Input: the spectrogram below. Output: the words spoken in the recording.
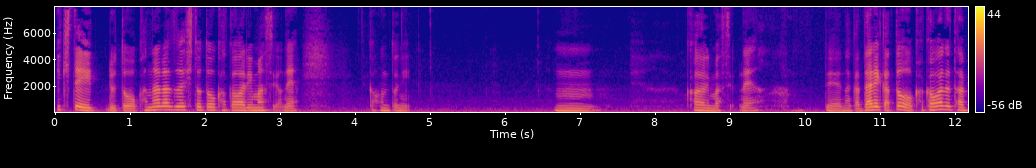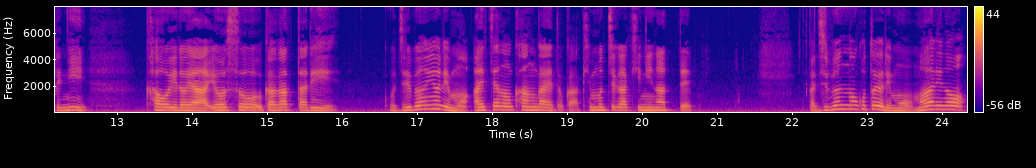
生きていると必ず人と関わりますよね。本当にうん。変わりますよね。でなんか誰かと関わるたびに顔色や様子を伺ったりこう自分よりも相手の考えとか気持ちが気になってな自分のことよりも周りの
